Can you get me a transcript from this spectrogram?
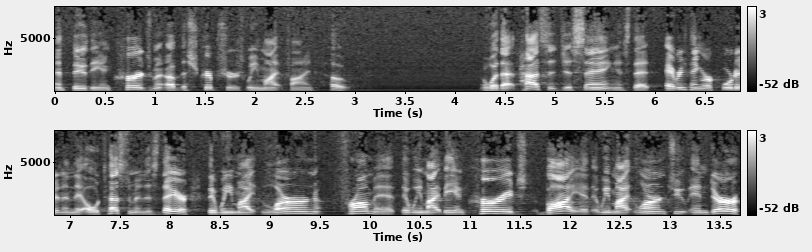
and through the encouragement of the Scriptures we might find hope. And what that passage is saying is that everything recorded in the Old Testament is there that we might learn from it, that we might be encouraged by it, that we might learn to endure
